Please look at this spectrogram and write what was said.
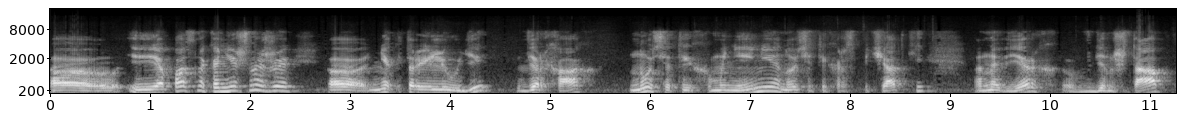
а, и опасно, конечно же, а, некоторые люди в верхах носят их мнение, носят их распечатки наверх, в Генштаб,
